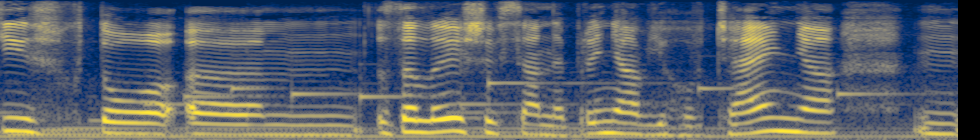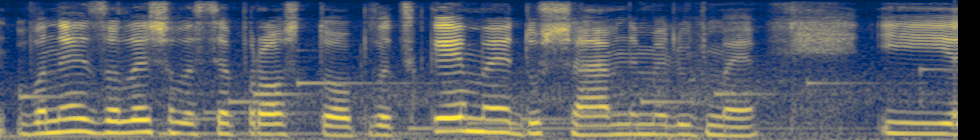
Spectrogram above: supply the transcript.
ті, хто ем, залишився, не прийняв його вчення, вони залишилися просто плотськими, душевними людьми. І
